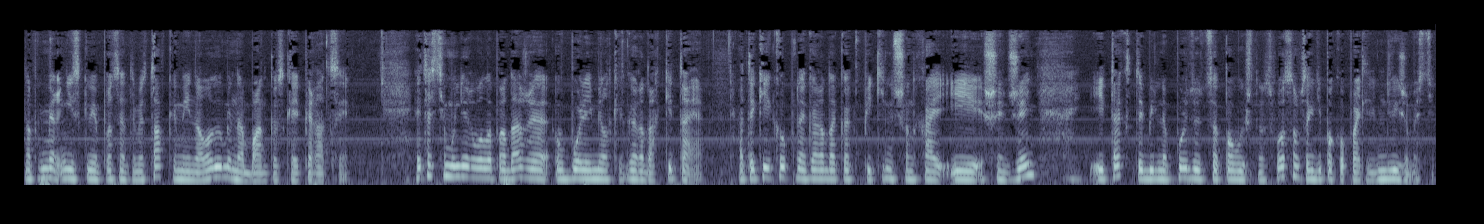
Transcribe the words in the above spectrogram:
например, низкими процентными ставками и налогами на банковские операции. Это стимулировало продажи в более мелких городах Китая, А такие крупные города, как Пекин, Шанхай и Шэньчжэнь, и так стабильно пользуются повышенным спросом среди покупателей недвижимости.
